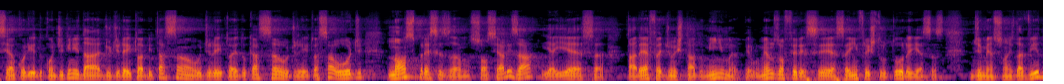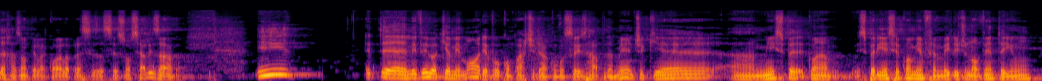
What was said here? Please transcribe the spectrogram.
ser acolhido com dignidade, o direito à habitação, o direito à educação, o direito à saúde, nós precisamos socializar e aí essa tarefa de um Estado mínimo é pelo menos oferecer essa infraestrutura e essas dimensões da vida, razão pela qual ela precisa ser socializada. E é, me veio aqui a memória, vou compartilhar com vocês rapidamente, que é a minha com a experiência com a minha família de 91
